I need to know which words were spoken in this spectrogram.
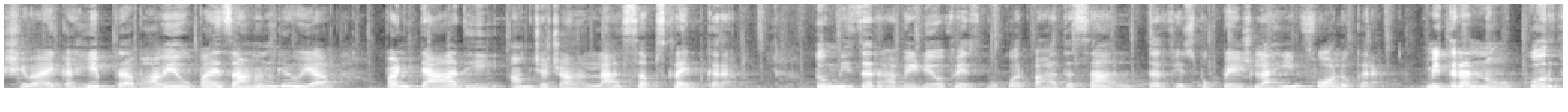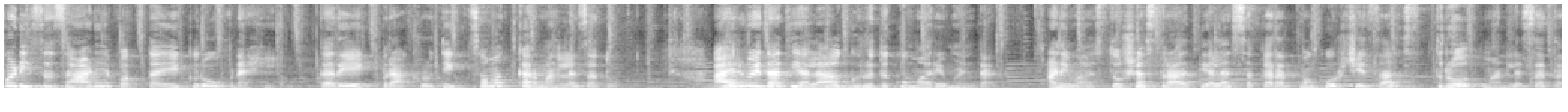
शिवाय काही प्रभावी उपाय जाणून घेऊया पण त्याआधी आमच्या चॅनलला सबस्क्राईब करा. तुम्ही जर हा व्हिडिओ फेसबुकवर पाहत असाल तर फेसबुक पेजलाही फॉलो करा. मित्रांनो कोरफडीचं झाड हे फक्त एक रोप नाही तर एक प्राकृतिक चमत्कार मानला जातो. आयुर्वेदात याला घृतकुमारी म्हणतात आणि वास्तुशास्त्रात याला सकारात्मक ऊर्जेचा स्रोत मानलं जातं.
